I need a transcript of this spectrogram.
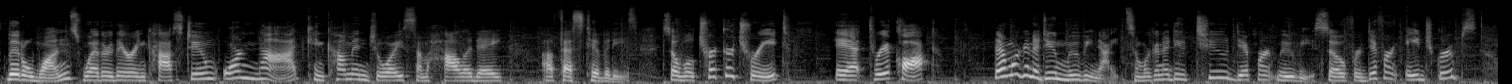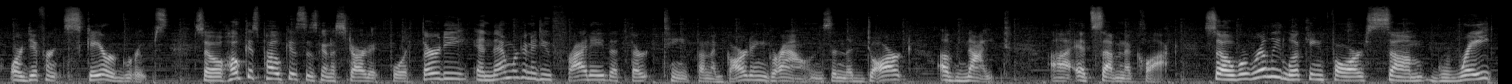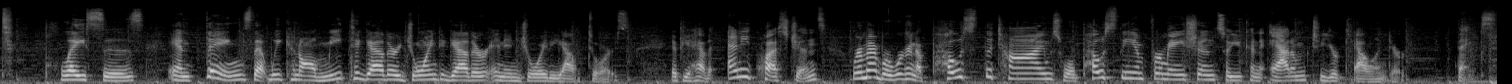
little ones, whether they're in costume or not, can come enjoy some holiday uh, festivities. So we'll trick or treat at 3 o'clock then we're going to do movie nights and we're going to do two different movies. So for different age groups or different scare groups. So Hocus Pocus is going to start at 4:30 and then we're going to do Friday the 13th on the garden grounds in the dark of night uh, at 7 o'clock. So we're really looking for some great places and things that we can all meet together, join together, and enjoy the outdoors. If you have any questions, remember we're going to post the times, we'll post the information so you can add them to your calendar. Thanks.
